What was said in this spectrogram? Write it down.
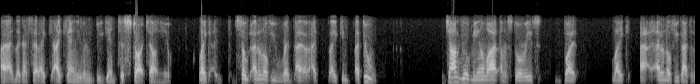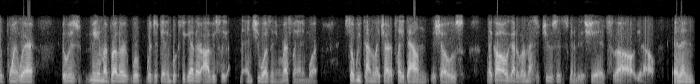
I like I said, I I can't even begin to start telling you. Like, uh, so I don't know if you read. I I I can I threw. John reeled me in a lot on the stories, but like I I don't know if you got to the point where it was me and my brother were we're just getting books together, obviously, and she wasn't even wrestling anymore. So we kind of like try to play down the shows, like oh we got to go to Massachusetts, it's gonna be the shit, so you know, and then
